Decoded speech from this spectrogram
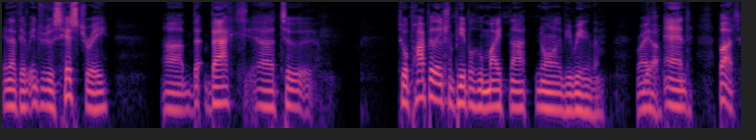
in that they've introduced history uh, b- back uh, to to a population of people who might not normally be reading them, right? Yeah. And but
